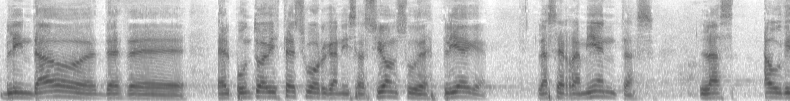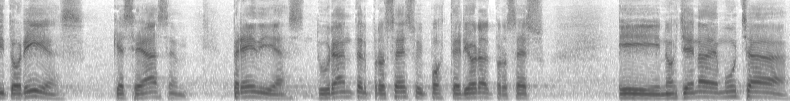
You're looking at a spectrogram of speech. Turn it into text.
blindado desde el punto de vista de su organización, su despliegue, las herramientas, las auditorías que se hacen previas, durante el proceso y posterior al proceso. Y nos llena de mucha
